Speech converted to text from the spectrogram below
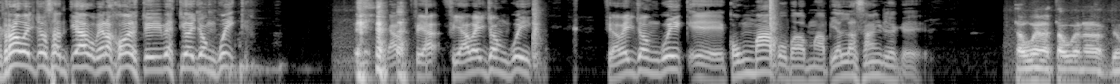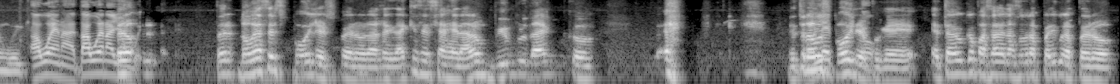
Robert John Santiago, mira joder, estoy vestido de John Wick. fui a John Wick fui a ver John Wick eh, con un mapa para mapear la sangre que... Está buena, está buena John Wick. Está buena, está buena John Wick. Pero no voy a hacer spoilers, pero la realidad es que se exageraron bien brutal con... Esto no es un spoiler, porque esto es algo que pasaba en las otras películas, pero...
